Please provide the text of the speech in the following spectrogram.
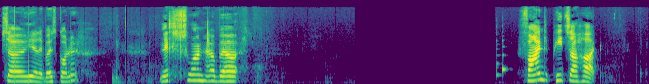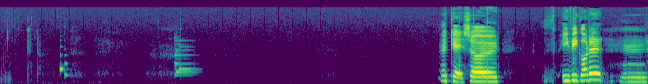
So, yeah, they both got it. Next one, how about... Find Pizza Hut. Okay, so Evi got it, and,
